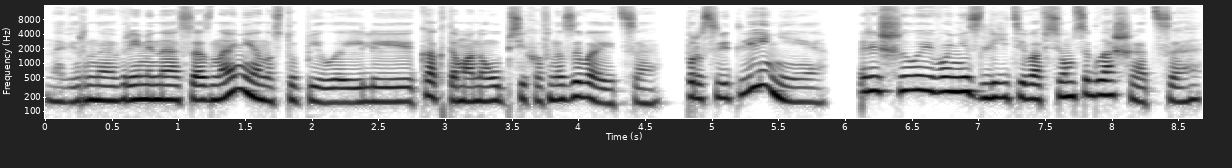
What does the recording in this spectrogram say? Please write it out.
Наверное, временное осознание наступило, или как там оно у психов называется? Просветление? Решила его не злить и во всем соглашаться.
